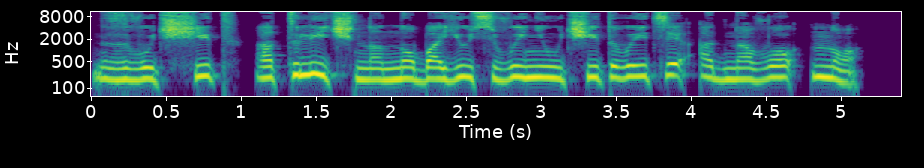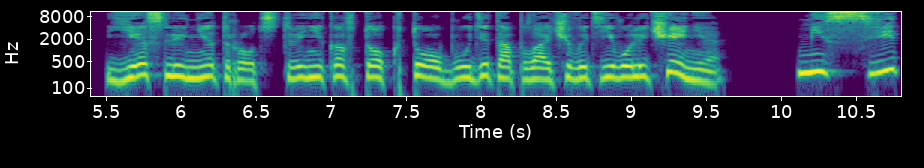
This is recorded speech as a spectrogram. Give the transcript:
Звучит отлично, но, боюсь, вы не учитываете одного «но». Если нет родственников, то кто будет оплачивать его лечение? Мисс Свит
